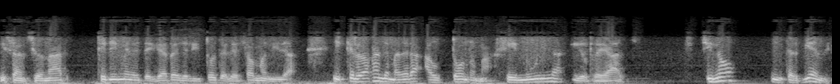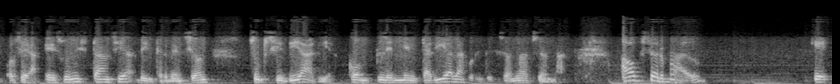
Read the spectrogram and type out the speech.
y sancionar crímenes de guerra y delitos de lesa humanidad, y que lo hagan de manera autónoma, genuina y real. Si no, interviene, o sea, es una instancia de intervención subsidiaria, complementaría a la jurisdicción nacional. Ha observado que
